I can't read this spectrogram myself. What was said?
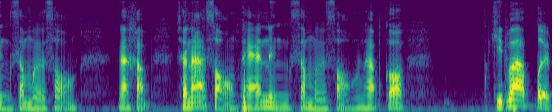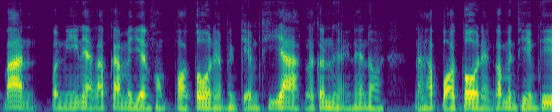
1 เสมอ2นะครับชนะ 2 แพ้ 1 เสมอ2นะครับก็ คิดว่าเปิดบ้านวันนี้เนี่ยรับการมาเยือนของปอโต้เนี่ยเป็นเกมที่ยากแล้วก็เหนื่อยแน่นอนนะครับปอโต้เนี่ยก็เป็นทีมที่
